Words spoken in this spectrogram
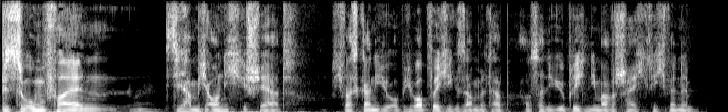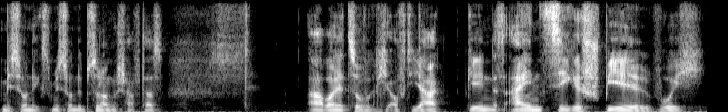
Bis zum Umfallen, die haben mich auch nicht geschert. Ich weiß gar nicht, ob ich überhaupt welche gesammelt habe, außer die üblichen, die man wahrscheinlich kriegt, wenn du Mission X, Mission Y geschafft hast. Aber jetzt so wirklich auf die Jagd gehen, das einzige Spiel, wo ich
